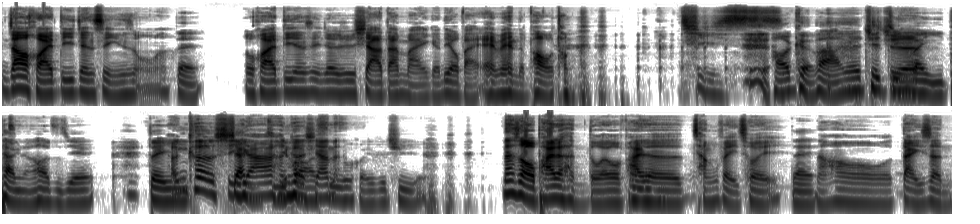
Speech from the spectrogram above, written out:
你知道我回来第一件事情是什么吗？对，我回来第一件事情就是去下单买一个六百 mm 的炮筒。气死！好可怕，因为去金门一趟，然后直接对，很可惜呀，很可惜啊，回不去。那时候我拍了很多，我拍了长翡翠，对，然后戴胜，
